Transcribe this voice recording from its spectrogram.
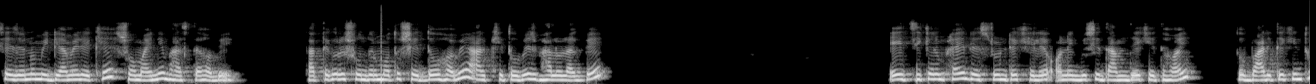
সেই জন্য মিডিয়ামে রেখে সময় নিয়ে ভাজতে হবে। তাতে করে সুন্দর মতো সেদ্ধও হবে আর খেতেও বেশ ভালো লাগবে। এই চিকেন ফ্রাই রেস্টুরেন্টে খেলে অনেক বেশি দাম দিয়ে খেতে হয়। তো বাড়িতে কিন্তু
